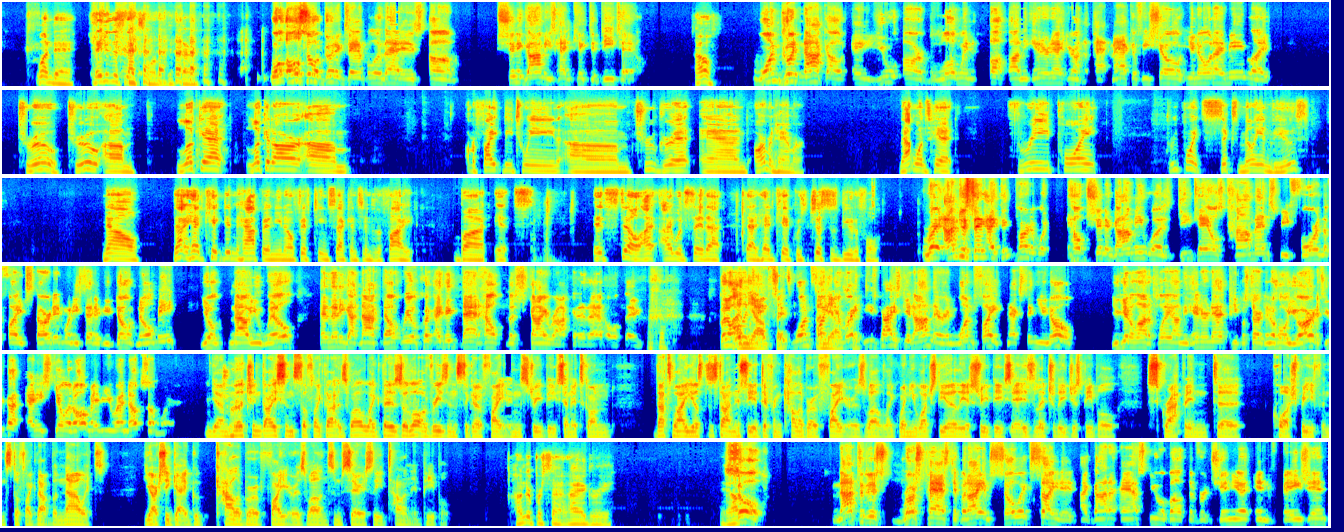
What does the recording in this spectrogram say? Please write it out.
One day, maybe this next one will get there. Well, also a good example of that is um, Shinigami's head kick to detail. Oh, one good knockout and you are blowing up on the internet. You're on the Pat McAfee show. You know what I mean? Like True, true. Um, look at look at our um, our fight between um, True Grit and Arm and Hammer. That one's hit 3.3.6 million views. Now, that head kick didn't happen, you know, 15 seconds into the fight, but it's it's still I, I would say that that head kick was just as beautiful Right. I'm just saying, I think part of what helped Shinigami was details comments before the fight started when he said, if you don't know me, you'll now you will. And then he got knocked out real quick. I think that helped the skyrocket of that whole thing. But all it takes is one fight. You're right. These guys get on there in one fight. Next thing you know, you get a lot of play on the internet. People start to know who you are. And if you've got any skill at all, maybe you end up somewhere. Yeah, True. merchandise and stuff like that as well. Like there's a lot of reasons to go fight in street beefs, and it's gone. That's why you're starting to see a different caliber of fighter as well. Like when you watch the earlier street beefs, it is literally just people scrapping to quash beef and stuff like that. But now it's you actually get a good caliber of fighter as well, and some seriously talented people. Hundred percent, I agree. Yep. So not to just rush past it, but I am so excited. I got to ask you about the Virginia invasion.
